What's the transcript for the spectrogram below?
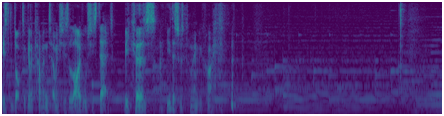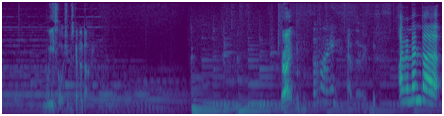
is the doctor gonna come and tell me she's alive or she's dead? Because I knew this was gonna make me cry. we thought she was going to die. Right? Hi. Hello. I remember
